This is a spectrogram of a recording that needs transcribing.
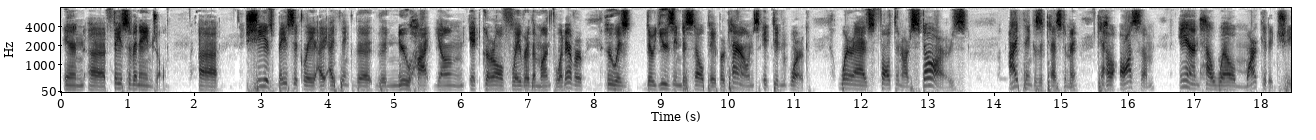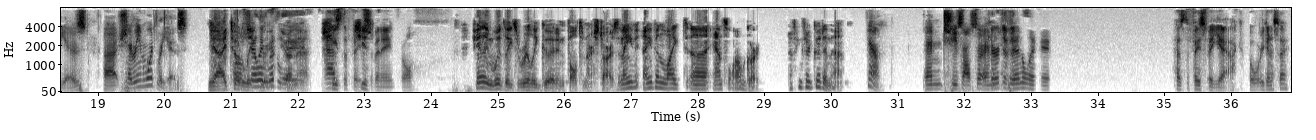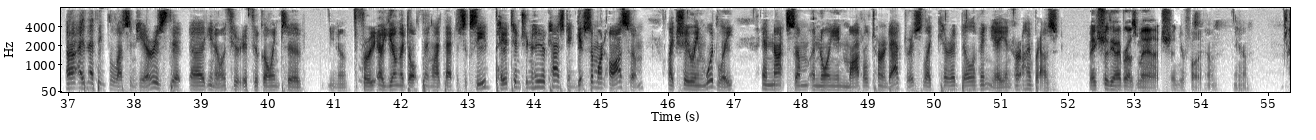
In uh, Face of an Angel. Uh, she is basically, I, I think, the the new hot young it girl flavor of the month, whatever, who is they're using to sell paper towns. It didn't work. Whereas Fault in Our Stars, I think, is a testament to how awesome and how well marketed she is. Uh, Shailene Woodley is. Yeah, I totally well, Shailene agree with Woodley you on that. She's- the face she's- of an angel. Shailene Woodley's really good in Fault in Our Stars, and I even, I even liked uh, Ansel Elgort. I think they're good in that. Yeah, and she's also. And, Cara Delevingne has the face of a yak. But what were you going to say? Uh, I, I think the lesson here is that uh, you know if you're if you're going to you know for a young adult thing like that to succeed, pay attention to who you're casting. Get someone awesome like Shailene Woodley, and not some annoying model turned actress like Cara Delevingne and her eyebrows. Make sure the eyebrows match, and you're fine. So, yeah.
